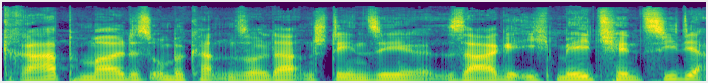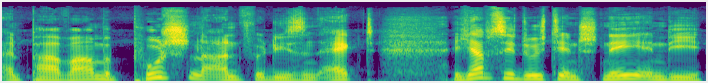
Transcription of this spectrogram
Grabmal des unbekannten Soldaten stehen sehe, sage ich, Mädchen, zieh dir ein paar warme Puschen an für diesen Act. Ich habe sie durch den Schnee in die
